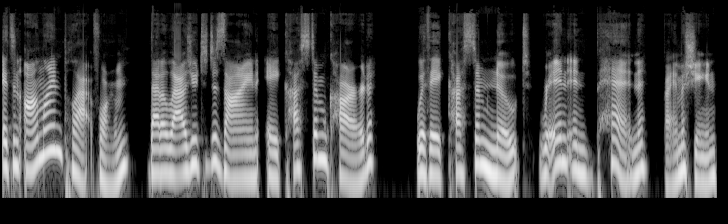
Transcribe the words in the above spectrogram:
It's an online platform that allows you to design a custom card with a custom note written in pen by a machine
